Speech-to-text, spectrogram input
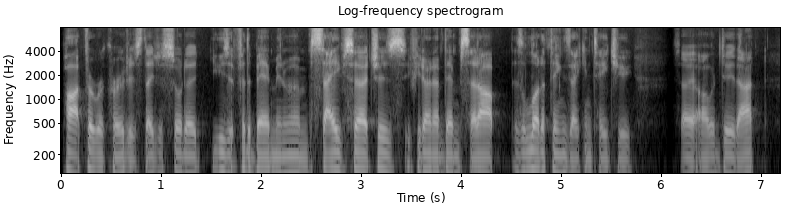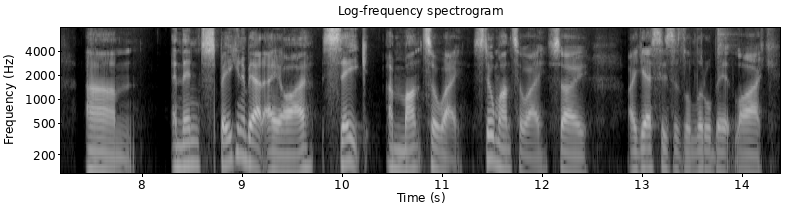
part for recruiters. They just sort of use it for the bare minimum. Save searches if you don't have them set up. There's a lot of things they can teach you. So I would do that. Um, and then speaking about AI, Seek a months away, still months away. So I guess this is a little bit like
